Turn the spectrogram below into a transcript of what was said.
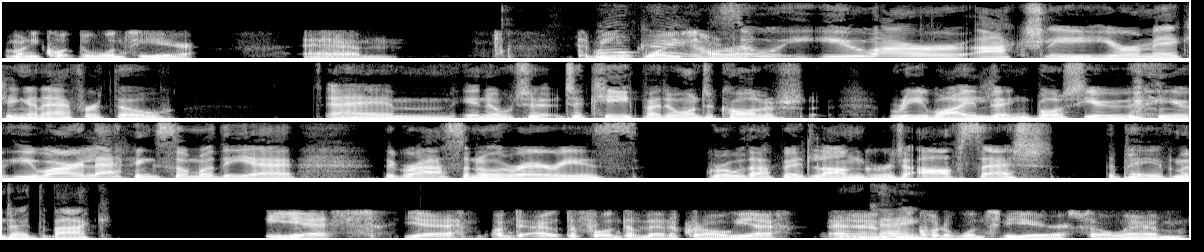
I'm only cutting it once a year. Um, to me, Okay, wise horror. So you are actually you're making an effort though. Um, you know, to, to keep I don't want to call it rewilding, but you, you, you are letting some of the uh, the grass in other areas grow that bit longer to offset the pavement out the back. Yes, yeah. Out the front. I've let it grow. Yeah, um, Okay. I cut it once in a year. So, um,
